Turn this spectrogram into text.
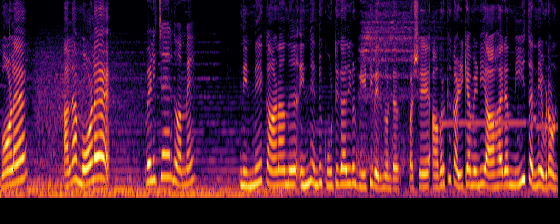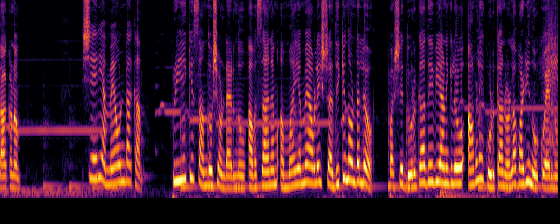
മോളെ? അല്ല മോളെ? വിളിച്ചായിരുന്നു അമ്മേ. നിന്നെ കാണാന്ന് ഇന്ന് എന്റെ കൂട്ടുകാരികൾ വീട്ടിൽ വരുന്നുണ്ട്. പക്ഷേ അവർക്ക് കഴിക്കാൻ വേണ്ടി ആഹാരം നീ തന്നെ ഇവിടെ ഉണ്ടാക്കണം. ശരി അമ്മേ ഉണ്ടാക്കാം. പ്രിയയ്ക്ക് സന്തോഷം ഉണ്ടായിരുന്നു. അവസാനം അമ്മായിയമ്മ അവളെ ശ്രദ്ധിക്കുന്നുണ്ടല്ലോ. പക്ഷെ ദുർഗാദേവിയാണെങ്കിലോ അവളെ കൊടുക്കാനുള്ള വഴി നോക്കുമായിരുന്നു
